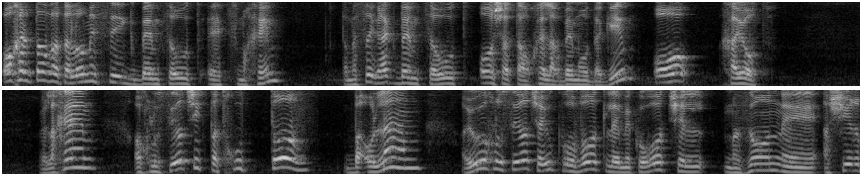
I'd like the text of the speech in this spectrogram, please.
אוכל טוב אתה לא משיג באמצעות uh, צמחים, אתה משיג רק באמצעות או שאתה אוכל הרבה מאוד דגים, או חיות. ולכן, האוכלוסיות שהתפתחו טוב בעולם, היו אוכלוסיות שהיו קרובות למקורות של מזון uh, עשיר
